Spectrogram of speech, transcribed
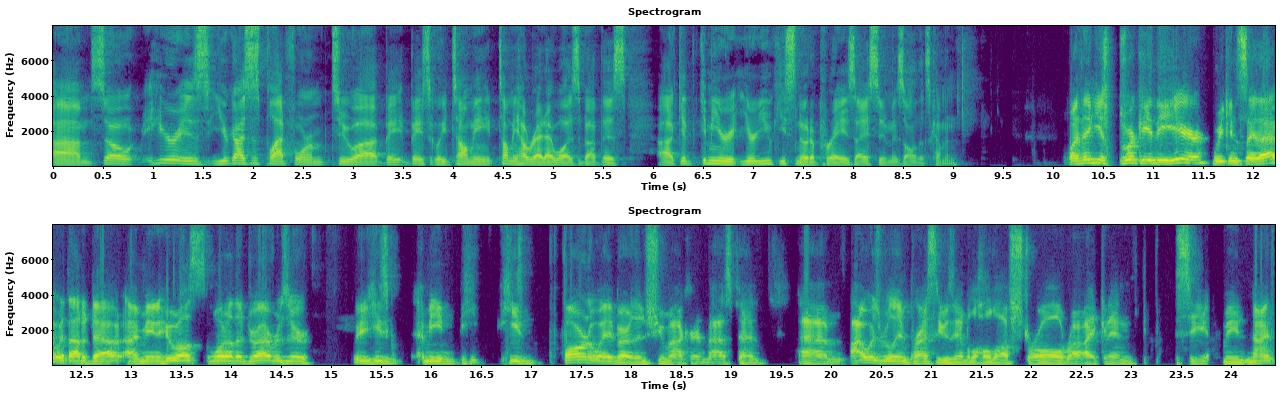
Um so here is your guys' platform to uh ba- basically tell me tell me how right I was about this. Uh give give me your your Yuki Tsunoda praise, I assume is all that's coming. Well, I think he's rookie of the year. We can say that without a doubt. I mean, who else? What other drivers are? He's. I mean, he he's far and away better than Schumacher and Mazepin. Um, I was really impressed. He was able to hold off Stroll, Raikkonen. See, I mean, ninth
